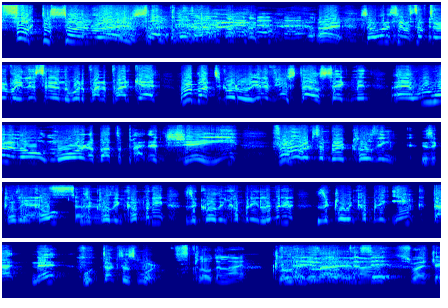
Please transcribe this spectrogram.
Fuck the sunrise. All right. So I want to say what's up to everybody listening on the What a Partner podcast. We're about to go to an interview style segment, and we want to know more about the partner Jay from Brooks and Berg Clothing. Is a Clothing Co? Yes, Is a. Clothing Company? Is a Clothing Company Limited? Is a Clothing Company Inc. Dot net? Well, talk to us more. Just clothing line. Clothing Yeah, line. That's it. It's right there.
